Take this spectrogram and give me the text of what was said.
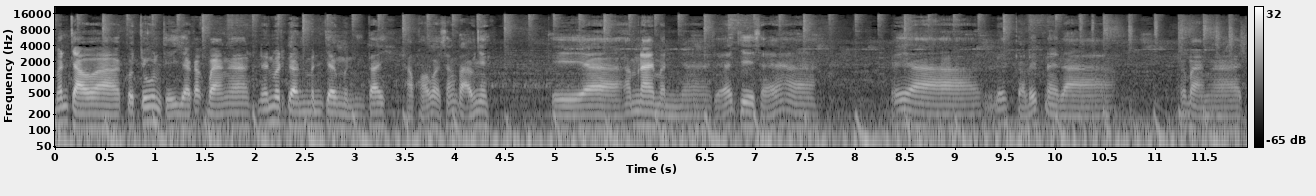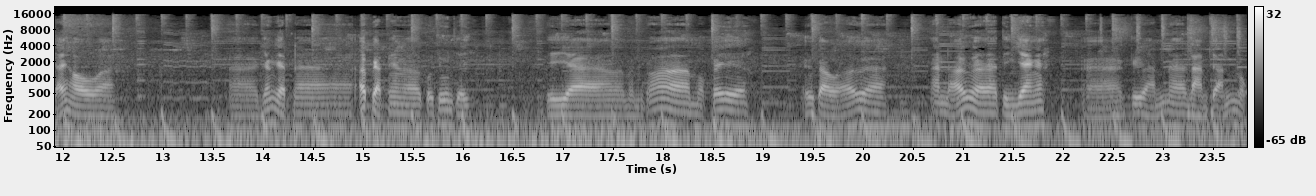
Mến chào à, cô chú, anh chị và các bạn à, đến với kênh Minh Trân Mình Tây, học hỏi và sáng tạo nha. Thì à, hôm nay mình sẽ chia sẻ cái clip clip này là các bạn trải hồ dán gạch ốp gạch nha, cô chú, anh chị. Thì mình có một cái yêu cầu ở anh ở Tiền Giang á kêu ảnh làm cho ảnh một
